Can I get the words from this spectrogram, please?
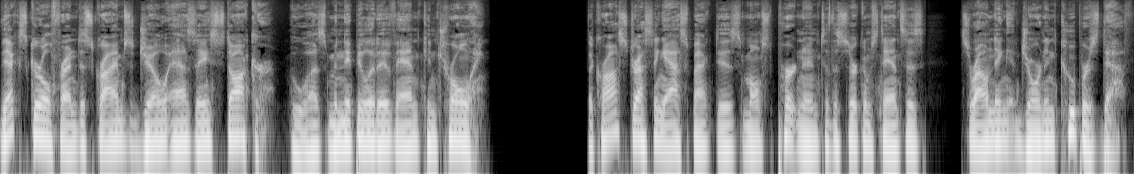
the ex girlfriend describes Joe as a stalker who was manipulative and controlling. The cross dressing aspect is most pertinent to the circumstances surrounding Jordan Cooper's death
